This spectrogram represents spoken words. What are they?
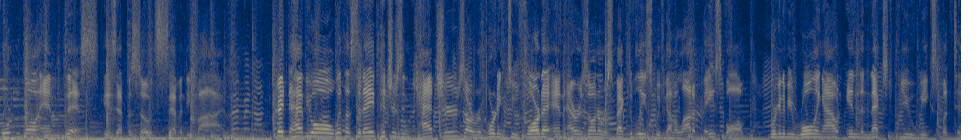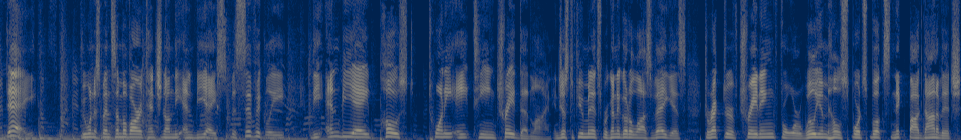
Fortenbaugh, and this is episode 75. Great to have you all with us today. Pitchers and catchers are reporting to Florida and Arizona, respectively, so we've got a lot of baseball we're going to be rolling out in the next few weeks. But today, we want to spend some of our attention on the NBA, specifically the NBA post 2018 trade deadline. In just a few minutes, we're going to go to Las Vegas. Director of Trading for William Hill Sportsbooks, Nick Bogdanovich,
